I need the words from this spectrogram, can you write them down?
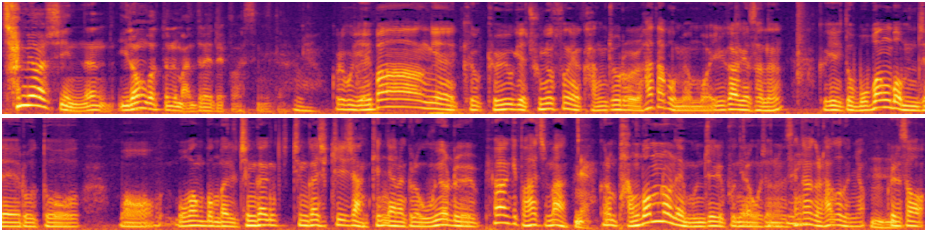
참여할 수 있는 이런 것들을 만들어야 될 것 같습니다. 그리고 예방의 그 교육의 중요성을 강조를 하다 보면 뭐 일각에서는 그게 또 모방 범죄로도 뭐 모방 범죄를 증가 증가시키지 않겠냐는 그런 우려를 표하기도 하지만 그런 방법론의 문제일 뿐이라고 저는 네. 생각을 하거든요. 그래서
